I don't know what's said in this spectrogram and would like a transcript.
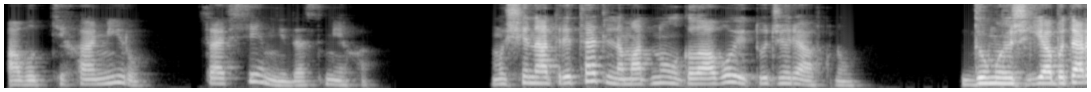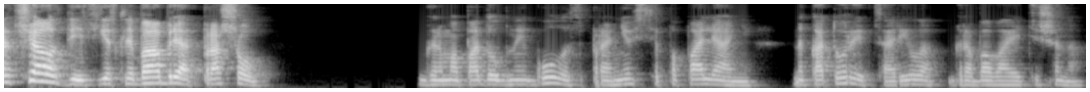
а вот Тихомиру совсем не до смеха. Мужчина отрицательно мотнул головой и тут же рявкнул. «Думаешь, я бы торчал здесь, если бы обряд прошел?» Громоподобный голос пронесся по поляне, на которой царила гробовая тишина.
